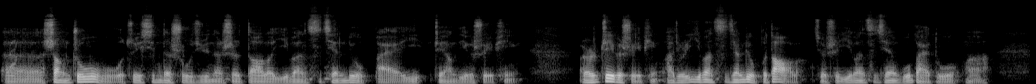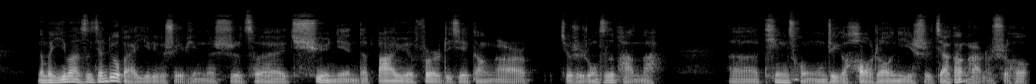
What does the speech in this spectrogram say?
呃上周五最新的数据呢是到了一万四千六百亿这样的一个水平，而这个水平啊就是一万四千六不到了，就是一万四千五百多啊。那么一万四千六百亿这个水平呢，是在去年的八月份这些杠杆就是融资盘呐，呃，听从这个号召逆势加杠杆的时候，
